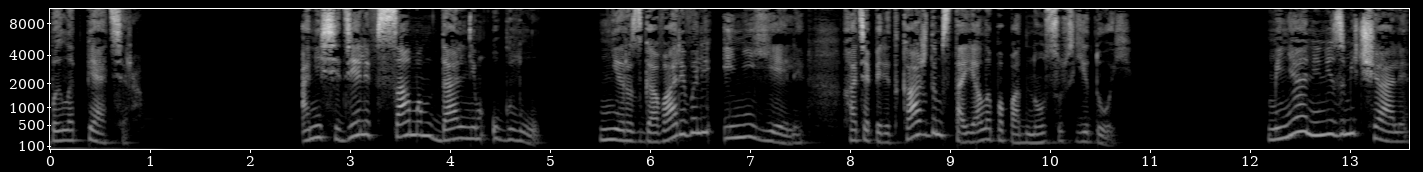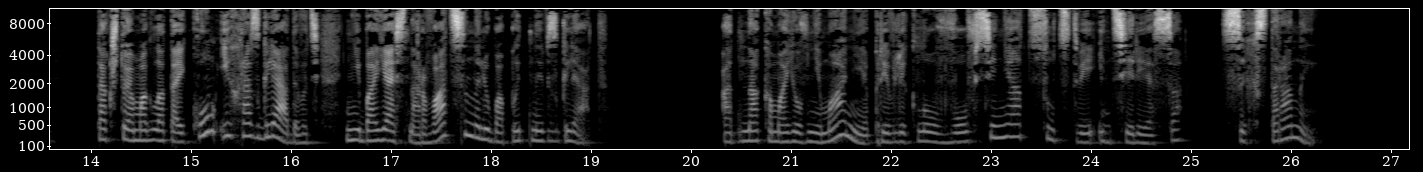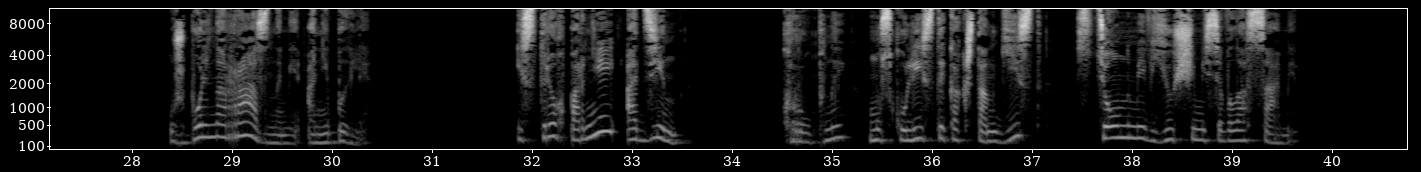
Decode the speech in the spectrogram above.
было пятеро. Они сидели в самом дальнем углу, не разговаривали и не ели, хотя перед каждым стояла по подносу с едой. Меня они не замечали, так что я могла тайком их разглядывать, не боясь нарваться на любопытный взгляд. Однако мое внимание привлекло вовсе не отсутствие интереса с их стороны. Уж больно разными они были. Из трех парней один крупный, мускулистый, как штангист, с темными вьющимися волосами.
